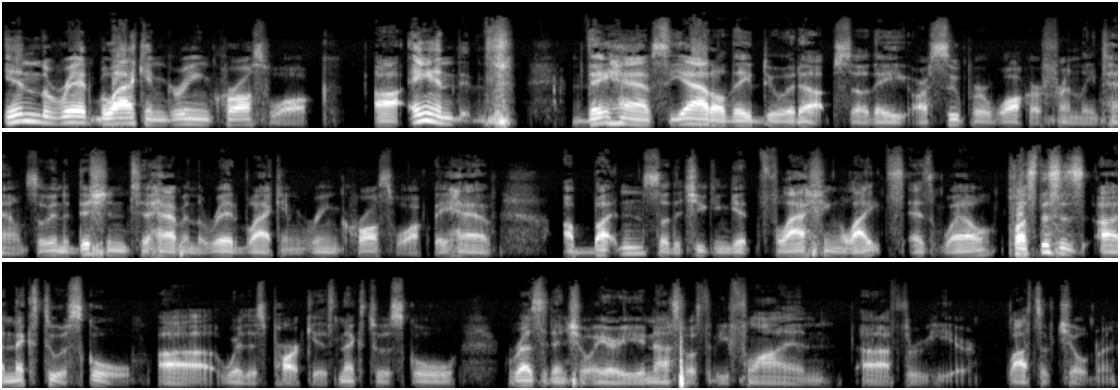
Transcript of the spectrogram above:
in the red, black, and green crosswalk. Uh, and they have Seattle, they do it up. So they are super walker friendly town. So in addition to having the red, black, and green crosswalk, they have a button so that you can get flashing lights as well. Plus, this is uh, next to a school uh, where this park is, next to a school residential area. You're not supposed to be flying uh, through here. Lots of children.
